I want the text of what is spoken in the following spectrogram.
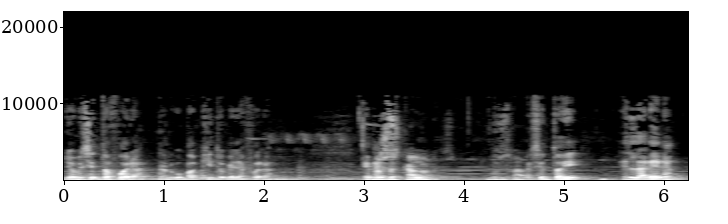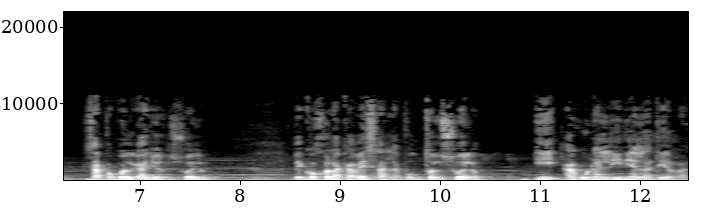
Yo me siento fuera, en algún banquito que haya afuera. En los el- escalones. entrada. Me siento ahí, en la arena, o sea, pongo el gallo en el suelo, le cojo la cabeza, le apunto al suelo y hago una línea en la tierra.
